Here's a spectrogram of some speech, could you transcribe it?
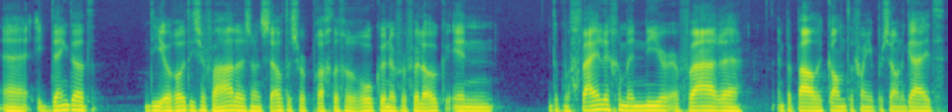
eh, ik denk dat die erotische verhalen zo'nzelfde soort prachtige rol kunnen vervullen. Ook in het op een veilige manier ervaren en bepaalde kanten van je persoonlijkheid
